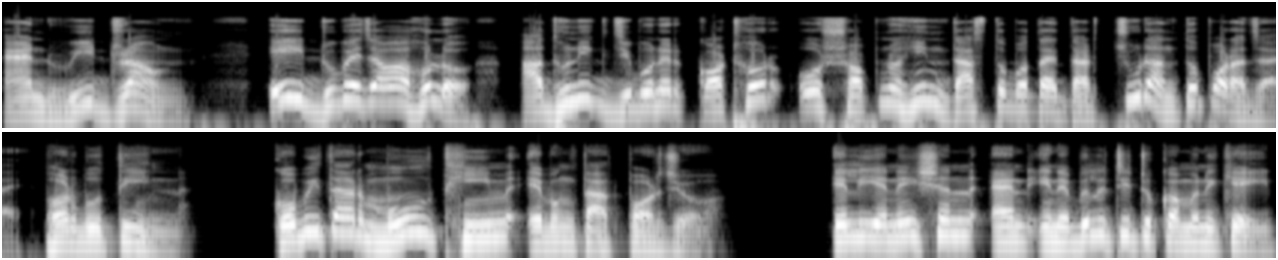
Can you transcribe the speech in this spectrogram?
অ্যান্ড উই ড্রাউন এই ডুবে যাওয়া হল আধুনিক জীবনের কঠোর ও স্বপ্নহীন বাস্তবতায় তার চূড়ান্ত পরাজয়। পর্ব তিন। কবিতার মূল থিম এবং তাৎপর্য। Alienation and inability to communicate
